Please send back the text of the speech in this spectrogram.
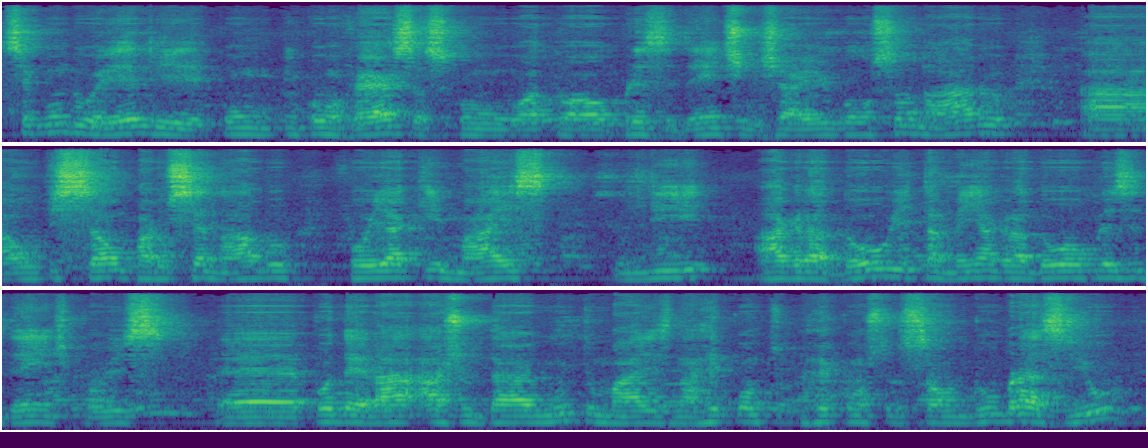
segundo ele, com, em conversas com o atual presidente Jair Bolsonaro, a opção para o Senado foi a que mais lhe agradou e também agradou ao presidente, pois é, poderá ajudar muito mais na reconstrução do Brasil,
